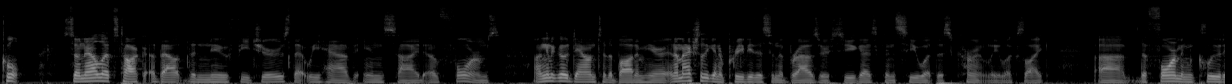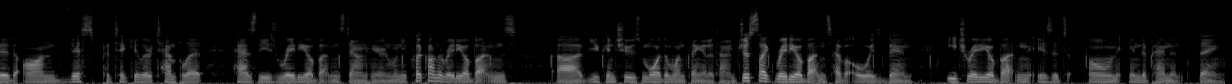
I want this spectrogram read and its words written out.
Cool. So now let's talk about the new features that we have inside of Forms. I'm going to go down to the bottom here, and I'm actually going to preview this in the browser so you guys can see what this currently looks like. Uh, the form included on this particular template has these radio buttons down here, and when you click on the radio buttons, uh, you can choose more than one thing at a time, just like radio buttons have always been. Each radio button is its own independent thing.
